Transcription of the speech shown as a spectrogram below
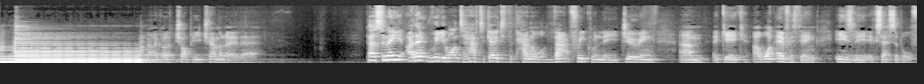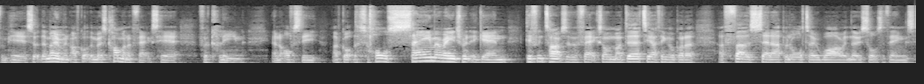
And I've got a choppy tremolo there. Personally, I don't really want to have to go to the panel that frequently during um, a gig. I want everything easily accessible from here. So at the moment, I've got the most common effects here for clean. And obviously I've got this whole same arrangement again, different types of effects. On my dirty, I think I've got a, a fuzz setup, an auto wah and those sorts of things.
